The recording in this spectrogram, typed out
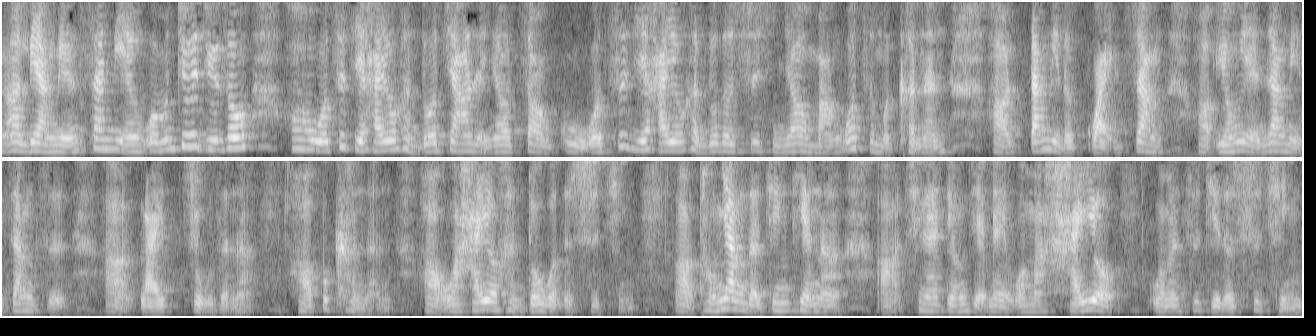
啊两年、三年，我们就会觉得说，哦，我自己还有很多家人要照顾，我自己还有很多的事情要忙，我怎么可能好当你的拐杖，好永远让你这样子啊来拄着呢？好，不可能。好，我还有很多我的事情啊。同样的，今天呢，啊，亲爱的弟兄姐妹，我们还有我们自己的事情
